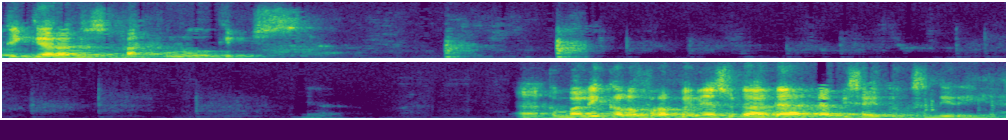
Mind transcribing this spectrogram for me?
340 gips. Nah, kembali kalau profilnya sudah ada, Anda bisa hitung sendiri ya.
